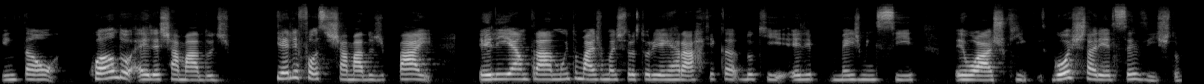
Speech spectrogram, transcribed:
Então, quando ele é chamado de. Se ele fosse chamado de pai, ele ia entrar muito mais numa estrutura hierárquica do que ele mesmo em si, eu acho que gostaria de ser visto.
